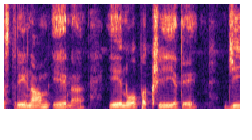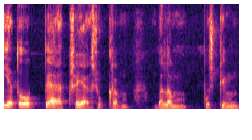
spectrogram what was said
ಸ್ತ್ರೀಣಾಂ ಏನ, ಏನೋಪಕ್ಷೀಯತೆ ಜೀಯತೋಪ್ಯಕ್ಷಯ ಶುಕ್ರಂ ಬಲಂ ಪುಷ್ಟಿಂ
